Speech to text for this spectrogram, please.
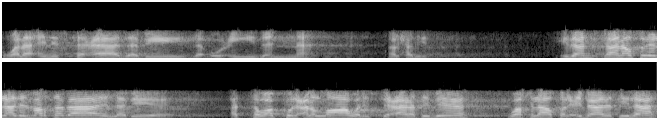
ولئن استعاذ بي لأعيذنه. الحديث. إذا لا نصل إلى هذه المرتبة إلا بالتوكل على الله والاستعانة به وإخلاص العبادة له.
